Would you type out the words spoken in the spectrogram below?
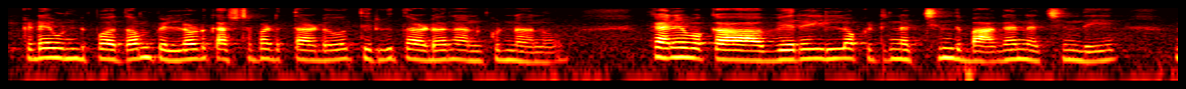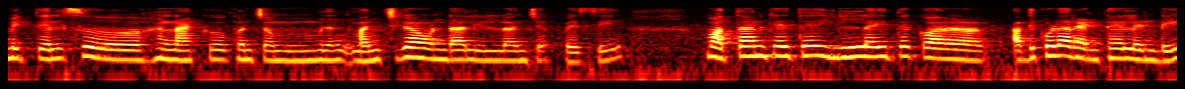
ఇక్కడే ఉండిపోదాం. పిల్లోడు కష్టపడతాడు తిరుగుతాడు అని అనుకున్నాను. కానీ ఒక వేరే ఇల్లు ఒకటి నచ్చింది బాగా నచ్చింది. మీకు తెలుసు నాకు కొంచెం మంచిగా ఉండాలి ఇల్లు అని చెప్పేసి. మొత్తానికైతే ఇల్లు అయితే అది కూడా రెంటేలండి.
